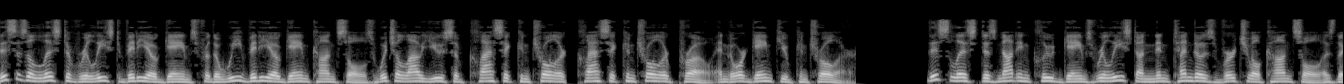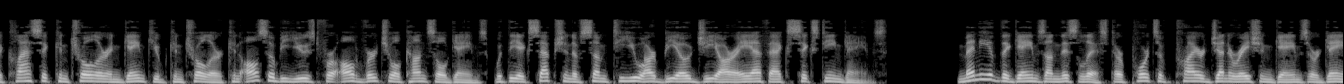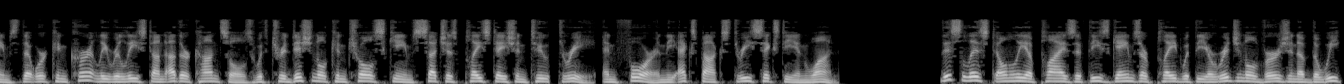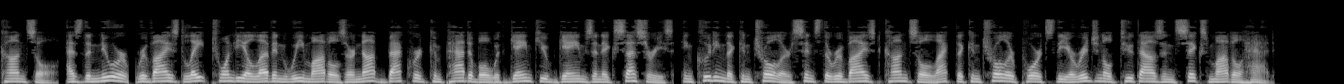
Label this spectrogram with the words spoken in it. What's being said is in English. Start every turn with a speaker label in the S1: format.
S1: This is a list of released video games for the Wii video game consoles which allow use of Classic Controller, Classic Controller Pro and or GameCube controller. This list does not include games released on Nintendo's Virtual Console as the Classic Controller and GameCube controller can also be used for all Virtual Console games, with the exception of some TURBOGRAFX-16 games. Many of the games on this list are ports of prior generation games or games that were concurrently released on other consoles with traditional control schemes such as PlayStation 2, 3, and 4 and the Xbox 360 and 1. This list only applies if these games are played with the original version of the Wii console, as the newer, revised late 2011 Wii models are not backward compatible with GameCube games and accessories, including the controller since the revised console lacked the controller ports the original 2006 model had.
